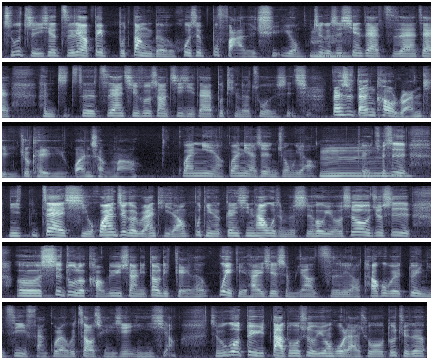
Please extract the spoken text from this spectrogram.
阻止一些资料被不当的或是不法的去用，嗯、这个是现在资安在很这个资安技术上积极在不停的做的事情。但是单靠软体就可以完成吗？观念啊，观念还是很重要。嗯，对，就是你在喜欢这个软体，然后不停的更新它，为什么时候？有的时候就是呃，适度的考虑一下，你到底给了喂给他一些什么样的资料，他会不会对你自己反过来会造成一些影响？只不过对于大多数的用户来说，我都觉得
